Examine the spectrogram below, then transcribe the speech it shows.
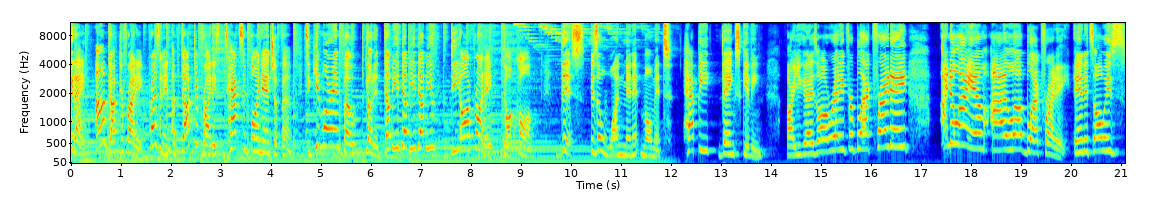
G'day, I'm Dr. Friday, president of Dr. Friday's Tax and Financial Firm. To get more info, go to www.drfriday.com. This is a one minute moment. Happy Thanksgiving. Are you guys all ready for Black Friday? I know I am. I love Black Friday, and it's always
